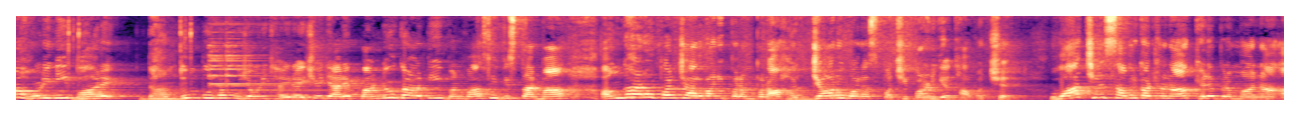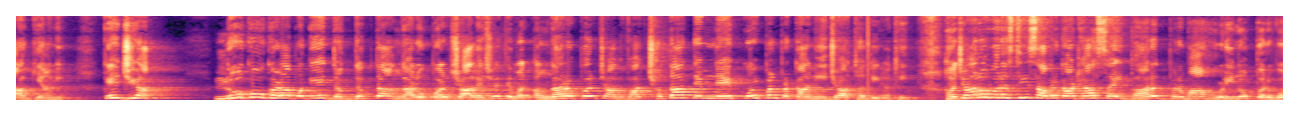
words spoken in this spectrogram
વિશ્વમાં હોળીની ભારે ધામધૂમપૂર્વક ઉજવણી થઈ રહી છે ત્યારે પાંડવગાળથી વનવાસી વિસ્તારમાં અંગારો પર ચાલવાની પરંપરા હજારો વર્ષ પછી પણ યથાવત છે. વાત છે સાબરકાંઠાના ખેડે બ્રહ્માના આજ્ઞાની, કે જ્યાં લોકો ગળા પગે ધગધગતા અંગારો પર ચાલે છે તેમજ અંગારા પર ચાલવા છતાં તેમને કોઈ પણ પ્રકારની ઈજા થતી નથી. હજારો વર્ષથી સાબરકાંઠા સહિત ભારતભરમાં હોળીનો પર્વ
